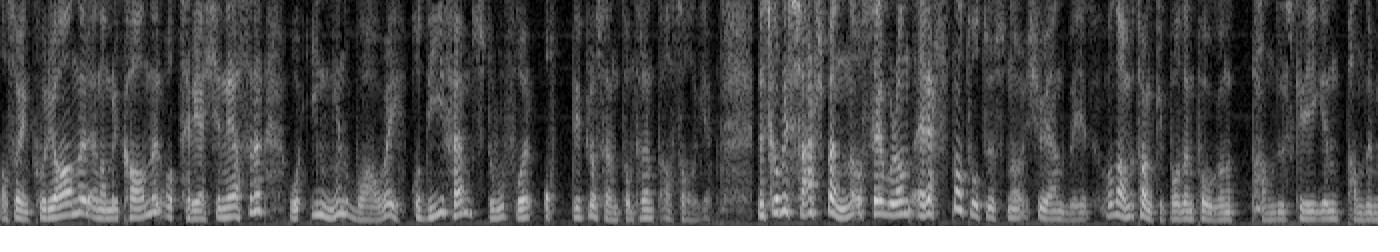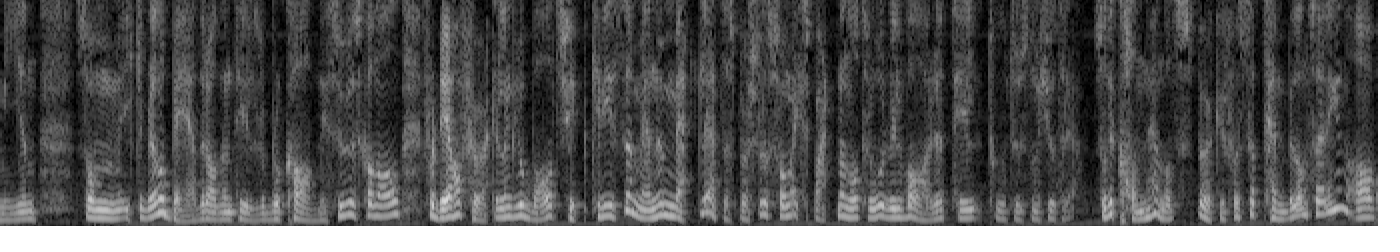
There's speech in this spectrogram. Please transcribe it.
Altså en koreaner, en amerikaner og tre kinesere, og ingen Huawei. Og de fem sto for 80 omtrent av salget. Det skal bli svært spennende å se hvordan resten av 2021 blir, og da med tanke på den pågående handelskrigen, pandemien, som ikke ble noe bedre av den tidligere blokaden i Suezkanalen, for det har ført til en global chipkrise med en umettelig etterspørsel som ekspertene nå tror vil vare til 2023. Så det kan hende at det spøker for septemberlanseringen av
